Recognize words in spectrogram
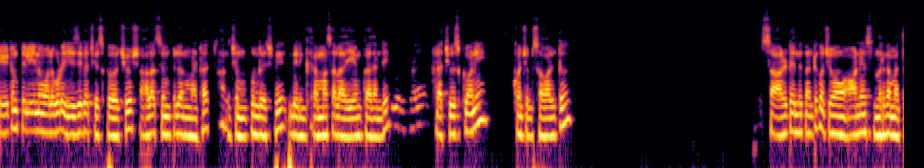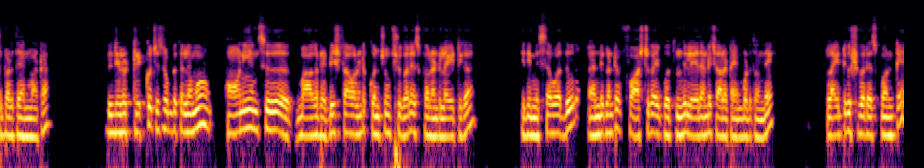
చేయటం తెలియని వాళ్ళు కూడా ఈజీగా చేసుకోవచ్చు. చాలా సింపుల్ అనమాట చాలా సింపుల్ రెసిపీ దీనికి గరం మసాలా ఏం కాదండి. అలా చూసుకొని కొంచెం సాల్ట్. సాల్ట్ ఎందుకంటే కొంచెం ఆనియన్స్ తొందరగా మెత్తపడతాయి అనమాట దీనిలో ట్రిక్ వచ్చేటప్పటికెళ్ళేమో ఆనియన్స్ బాగా రెడ్డిష్ రావాలంటే కొంచెం షుగర్ వేసుకోవాలండి లైట్గా ఇది మిస్ అవ్వద్దు. ఎందుకంటే ఫాస్ట్గా అయిపోతుంది. లేదంటే చాలా టైం పడుతుంది. లైట్గా షుగర్ వేసుకుంటే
